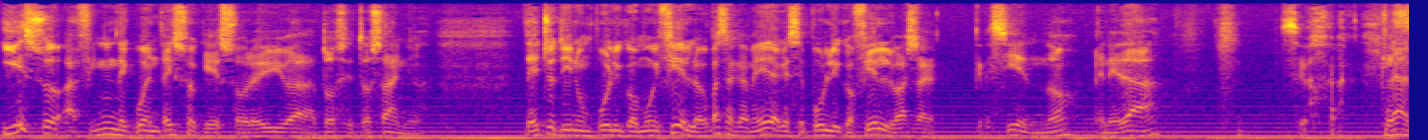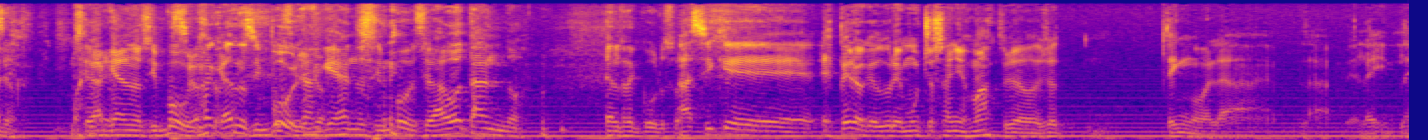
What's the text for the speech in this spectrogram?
Y eso, al fin de cuentas, hizo que sobreviva todos estos años. De hecho, tiene un público muy fiel. Lo que pasa es que a medida que ese público fiel vaya creciendo en edad, se va. Claro. se va quedando sin público. Se va quedando sin público. Se va quedando sin público. Se va agotando el recurso. Así que espero que dure muchos años más, pero yo tengo la, la, la- la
